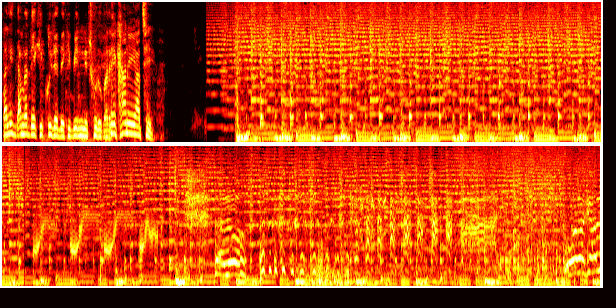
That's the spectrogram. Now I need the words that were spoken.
তাহলে আমরা দেখি খুঁজে দেখি বিন্নি শুরু করে। এখানেই আছে। ওরা কেন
